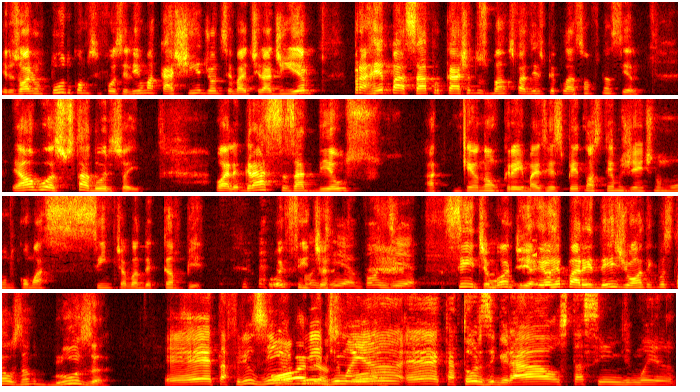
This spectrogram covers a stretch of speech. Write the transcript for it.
Eles olham tudo como se fosse ali uma caixinha de onde você vai tirar dinheiro para repassar para o caixa dos bancos fazendo especulação financeira. É algo assustador isso aí. Olha, graças a Deus, a quem eu não creio mais respeito, nós temos gente no mundo como a Cíntia Van de Camp Oi, Cíntia. bom dia, bom dia. Cíntia, bom dia. Eu reparei desde ontem que você está usando blusa. É, tá friozinho Olha aqui de só. manhã, é, 14 graus, tá assim de manhã.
